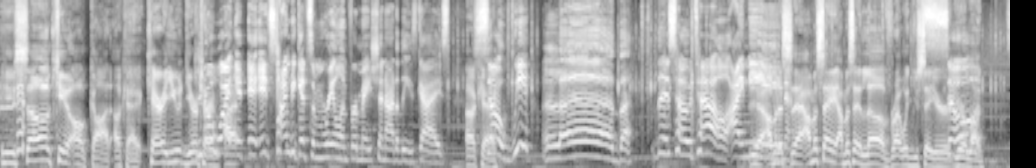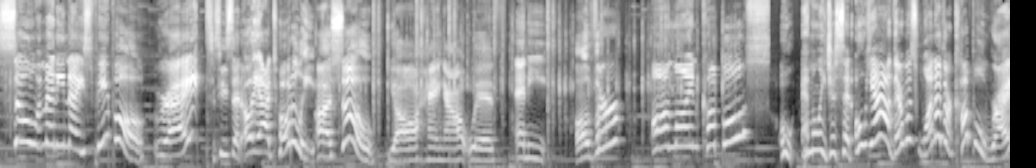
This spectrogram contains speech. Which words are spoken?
He's so cute. Oh god. Okay, Cari, you your You turn. You know what? I- It, it- it's time to get some real information out of these guys. Okay. So we love this hotel. I mean, yeah, I'm gonna say. I'm gonna say. I'm gonna say love right when you say your so, your line. Nice people, right? He said, "Oh yeah, totally." Uh, so y'all hang out with any other online couples? Oh, Emily just said, "Oh yeah, there was one other couple, right?"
